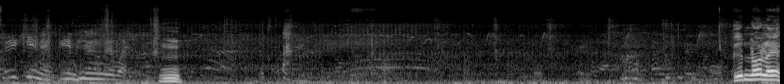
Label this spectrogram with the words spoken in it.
ไม่ได้กินเนี่ยกินหึงเลยว่ะอืม ขึ้นรถเลย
